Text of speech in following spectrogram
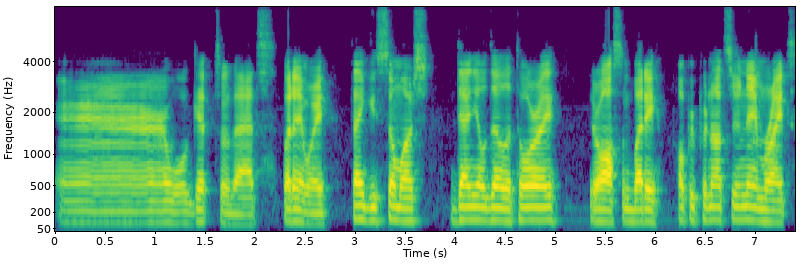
Eh, we'll get to that. But anyway, thank you so much, Daniel De La Torre. You're awesome, buddy. Hope you pronounce your name right.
